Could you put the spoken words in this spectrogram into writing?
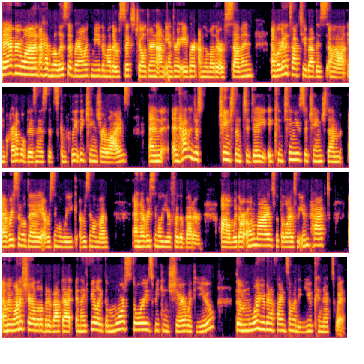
Hey everyone, I have Melissa Brown with me, the mother of six children. I'm Andrea Abert, I'm the mother of seven. And we're going to talk to you about this uh, incredible business that's completely changed our lives and, and hasn't just changed them to date, it continues to change them every single day, every single week, every single month, and every single year for the better um, with our own lives, with the lives we impact. And we want to share a little bit about that. And I feel like the more stories we can share with you, the more you're going to find someone that you connect with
